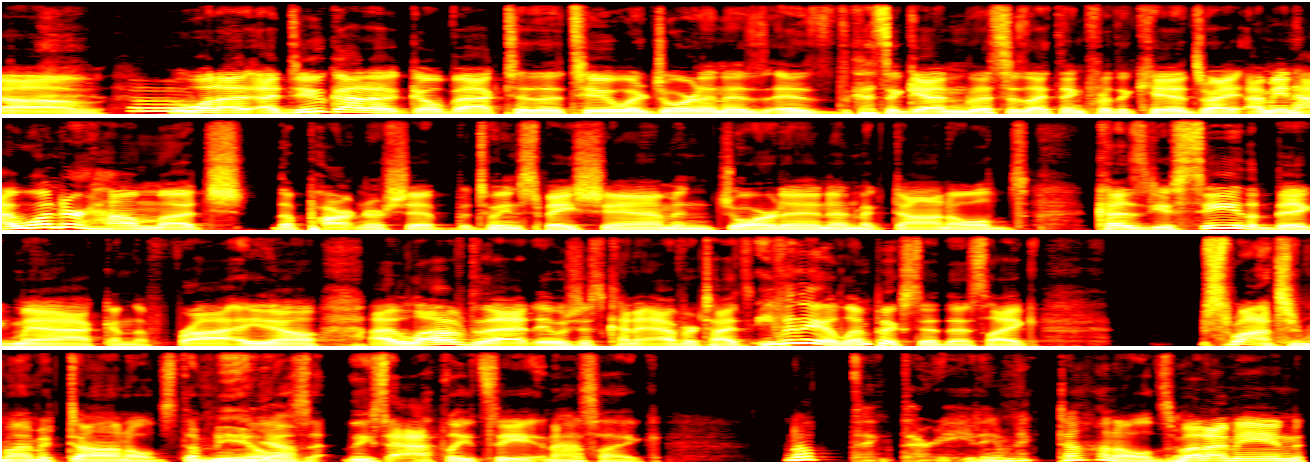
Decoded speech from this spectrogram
Um, what I, I do gotta go back to the two where Jordan is is because again, this is I think for the kids, right? I mean, I wonder how much the partnership between Space Jam and Jordan and McDonald's, because you see the Big Mac and the fry. You know, I loved that it was just kind of advertised. Even the Olympics did this, like sponsored by McDonald's, the meals Yeah. these athletes eat, and I was like. I don't think they're eating McDonald's, but I mean,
